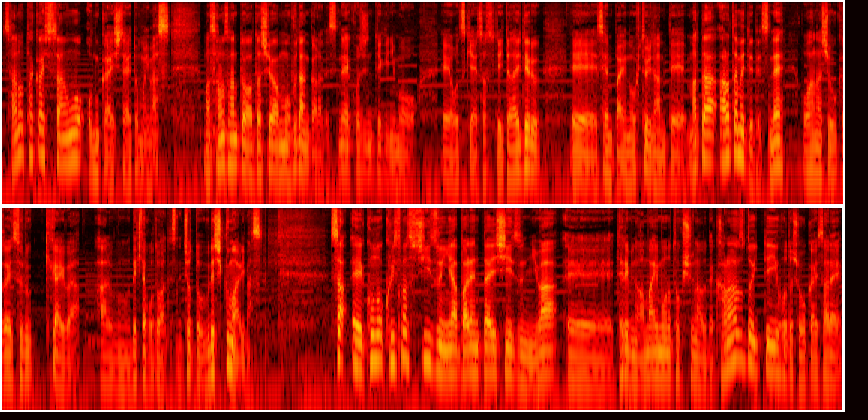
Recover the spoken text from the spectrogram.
佐野隆さんをお迎えしたいと思います、まあ、佐野さんとは私はもう普段からですね個人的にも、えーお付き合いさせていただいている、えー先輩のお一人なんでまた改めてですねお話をお伺いする機会があのできたことはですねちょっと嬉しくもあります。さあ、えーこのクリスマスシーズンやバレンタインシーズンには、えーテレビの甘いもの特集などで必ずと言っていいほど紹介され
